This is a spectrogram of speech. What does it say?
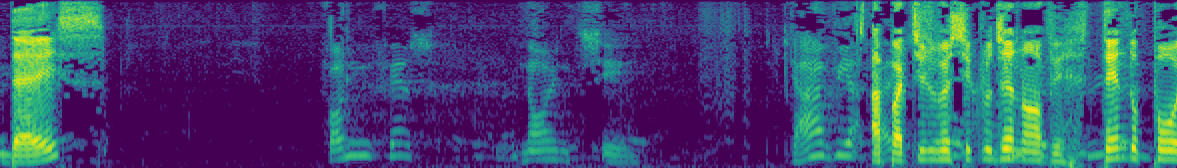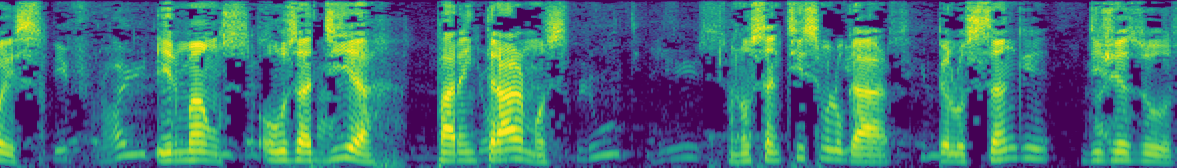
10, von Vers 19. Da wir a partir do versículo 19. Tendo, pois, irmãos, ousadia para entrarmos no Santíssimo Lugar pelo sangue de Jesus,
